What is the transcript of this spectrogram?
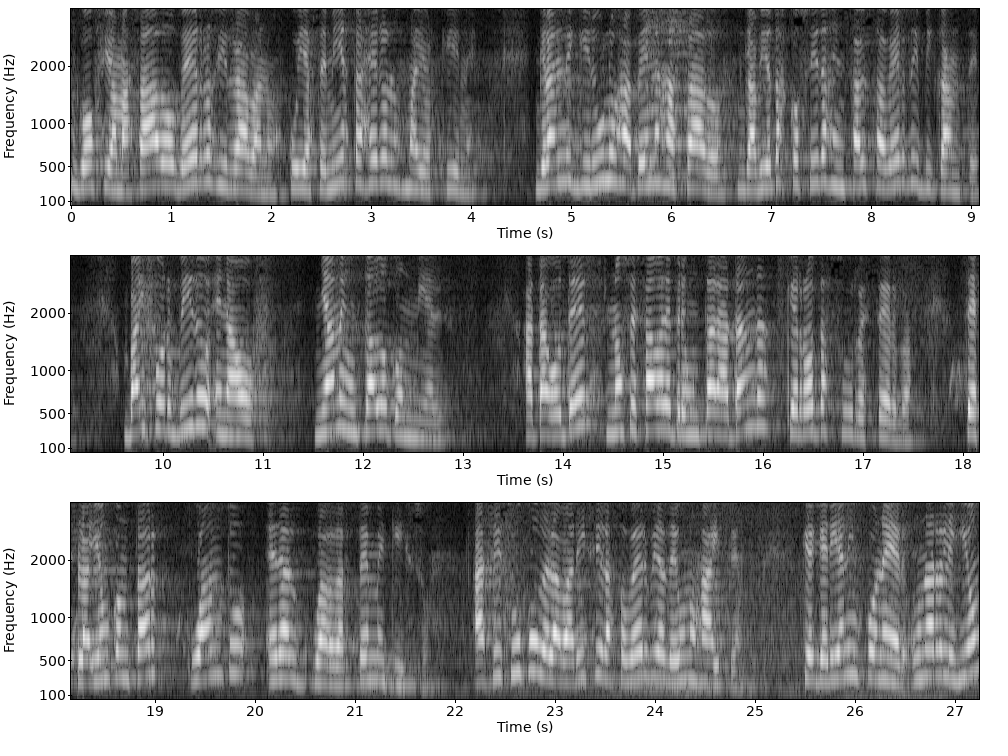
gofio amasado, berros y rábanos, cuyas semillas trajeron los mallorquines, grandes guirulos apenas asados, gaviotas cocidas en salsa verde y picante, bay forbido en aof, ñame untado con miel. Atagoter no cesaba de preguntar a Tanga qué rota su reserva. Se explayó en contar cuánto era el Guadarteme quiso. Así supo de la avaricia y la soberbia de unos haites que querían imponer una religión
